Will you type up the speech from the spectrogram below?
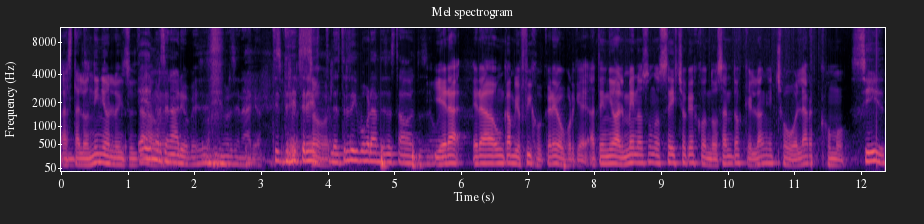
hasta los niños lo insultaban. Es mercenario, pues, es mercenario. Sí, tres, tres, pasó, los tres equipos grandes ha estado, entonces. Y era, era un cambio fijo, creo, porque ha tenido al menos unos seis choques con Dos Santos que lo han hecho volar como... Sí,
